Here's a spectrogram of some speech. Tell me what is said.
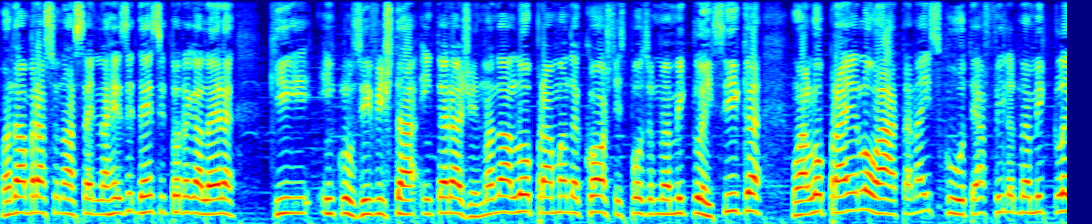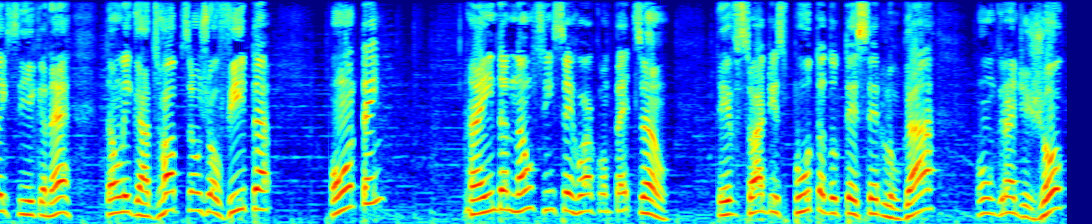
Mandar um abraço na série na residência e toda a galera que inclusive está interagindo. Mandar um alô para Amanda Costa, esposa do meu amigo Cleicica. Um alô para Eloá, tá na escuta. É a filha do meu amigo Cleicica, né? Estão ligados. Robson Jovita, ontem ainda não se encerrou a competição. Teve só a disputa do terceiro lugar, um grande jogo,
